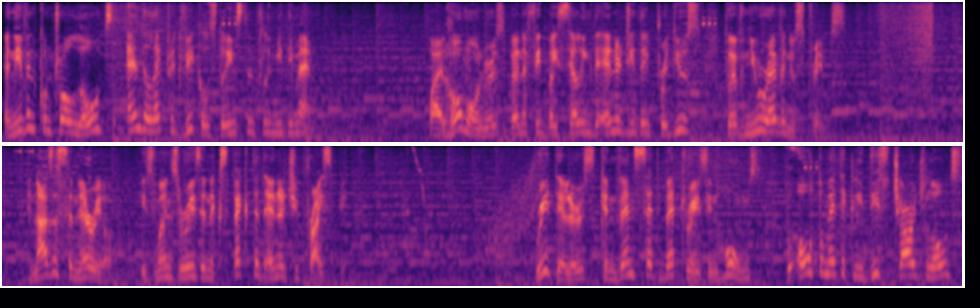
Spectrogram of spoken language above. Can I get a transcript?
and even control loads and electric vehicles to instantly meet demand. While homeowners benefit by selling the energy they produce to have new revenue streams. Another scenario is when there is an expected energy price peak. Retailers can then set batteries in homes to automatically discharge loads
